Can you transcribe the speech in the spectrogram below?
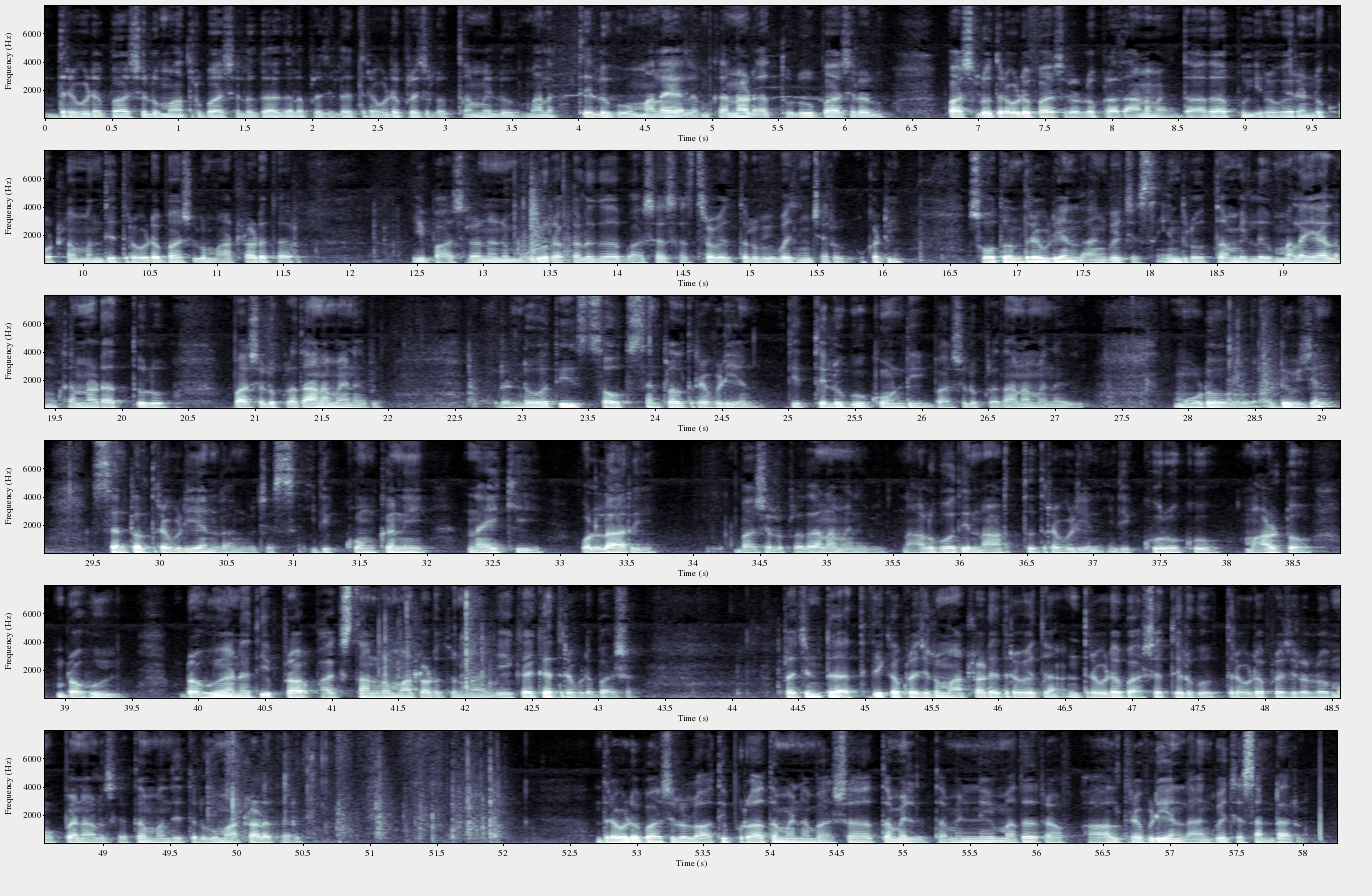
ద్రవిడ భాషలు మాతృభాషలుగా గల ప్రజల ద్రవిడ ప్రజలు. తమిళ మల తెలుగు మలయాళం కన్నడ తుళు భాషలలో భాషలు ద్రవిడ భాషలలో ప్రధానమైన దాదాపు ఇరవై రెండు కోట్ల మంది ద్రవిడ భాషలు మాట్లాడతారు. ఈ భాషలను మూడు రకాలుగా భాషా శాస్త్రవేత్తలు విభజించారు. ఒకటి సౌతర్న్ ద్రవిడియన్ లాంగ్వేజెస్. ఇందులో తమిళ్ మలయాళం కన్నడ తులు భాషలు ప్రధానమైనవి. రెండవది సౌత్ సెంట్రల్ ద్రవిడియన్. ఇది తెలుగు గోండి భాషలు ప్రధానమైనవి. మూడో డివిజన్ సెంట్రల్ ద్రవిడియన్ లాంగ్వేజెస్. ఇది కొంకణి నైకి ఒల్లారి భాషలు ప్రధానమైనవి. నాలుగోది నార్త్ ద్రవిడియన్. ఇది కురుకు మాల్టో బ్రహువి. బ్రహువి అనేది పాకిస్తాన్లో మాట్లాడుతున్న ఏకైక ద్రవిడ భాష. ప్రజెంట్ అత్యధిక ప్రజలు మాట్లాడే ద్రవిడ ద్రవిడ భాష తెలుగు. ద్రవిడ ప్రజలలో ముప్పై నాలుగు శాతం మంది తెలుగు మాట్లాడతారు. ద్రవిడ భాషలలో అతి పురాతనమైన భాష Tamil. తమిళ్ని mother of all Dravidian languages అంటారు.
